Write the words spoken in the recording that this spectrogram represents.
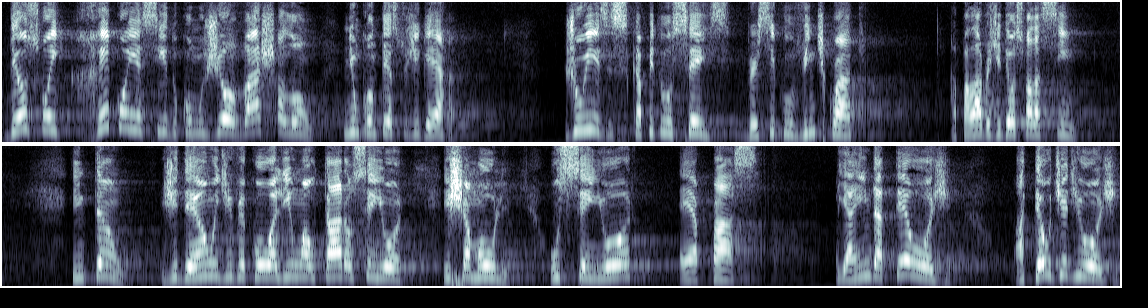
Deus foi reconhecido como Jeová Shalom em um contexto de guerra. Juízes, capítulo 6, versículo 24. A palavra de Deus fala assim: Então Gideão edificou ali um altar ao Senhor e chamou-lhe: O Senhor é a paz. E ainda até hoje, até o dia de hoje,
